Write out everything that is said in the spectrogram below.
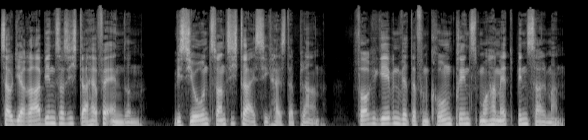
Saudi-Arabien soll sich daher verändern. Vision 2030 heißt der Plan. Vorgegeben wird er von Kronprinz Mohammed bin Salman.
